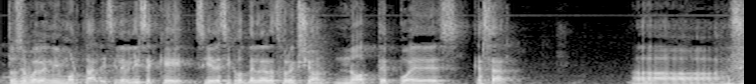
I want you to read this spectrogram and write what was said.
entonces vuelven inmortales. Y le dice que si eres hijo de la resurrección, no te puedes casar. Ah, sí.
